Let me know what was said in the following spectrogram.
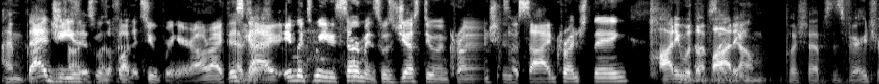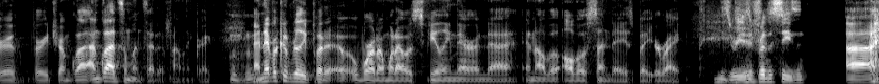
I'm that Jesus was a about that. fucking superhero. All right, this That's guy right. in between sermons was just doing crunches and a side crunch thing. Hottie with a body. down push-ups. It's very true. Very true. I'm glad. I'm glad someone said it finally, Greg. Mhm. I never could really put a, a word on what I was feeling there and uh, and all the all those Sundays, but you're right. He's the reason for the season. Uh,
